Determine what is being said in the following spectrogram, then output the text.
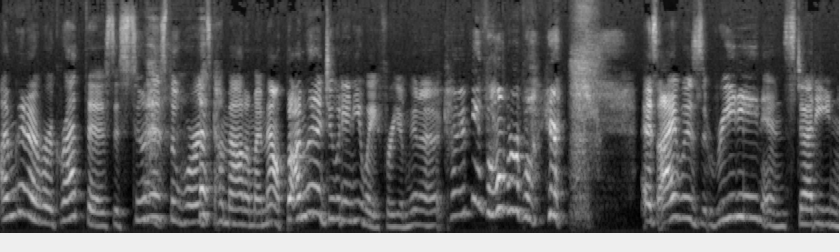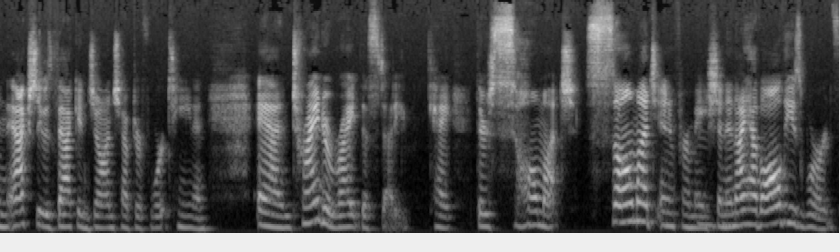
I'm going to regret this as soon as the words come out of my mouth, but I'm going to do it anyway for you. I'm going to kind of be vulnerable here. As I was reading and studying, and actually it was back in John chapter 14, and and trying to write this study. Okay, there's so much, so much information, and I have all these words,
